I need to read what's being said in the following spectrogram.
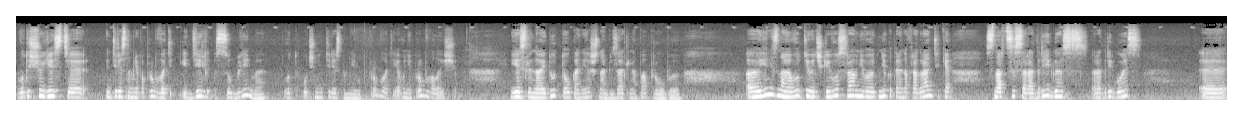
Вот еще есть, э, интересно мне попробовать идиль сублиме. Вот очень интересно мне его попробовать, я его не пробовала еще. Если найду, то, конечно, обязательно попробую. Э, я не знаю, вот девочки, его сравнивают некоторые на фрагрантике – с Нарцисса Родригес, Родригуэс э,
